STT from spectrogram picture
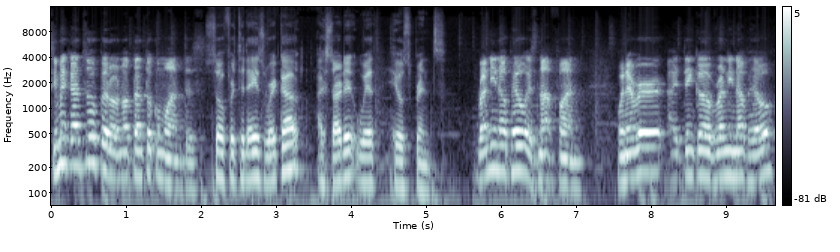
Sí me canso, pero no tanto como antes. So for today's workout, I started with hill sprints. Running uphill is not fun. Whenever I think of running uphill,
